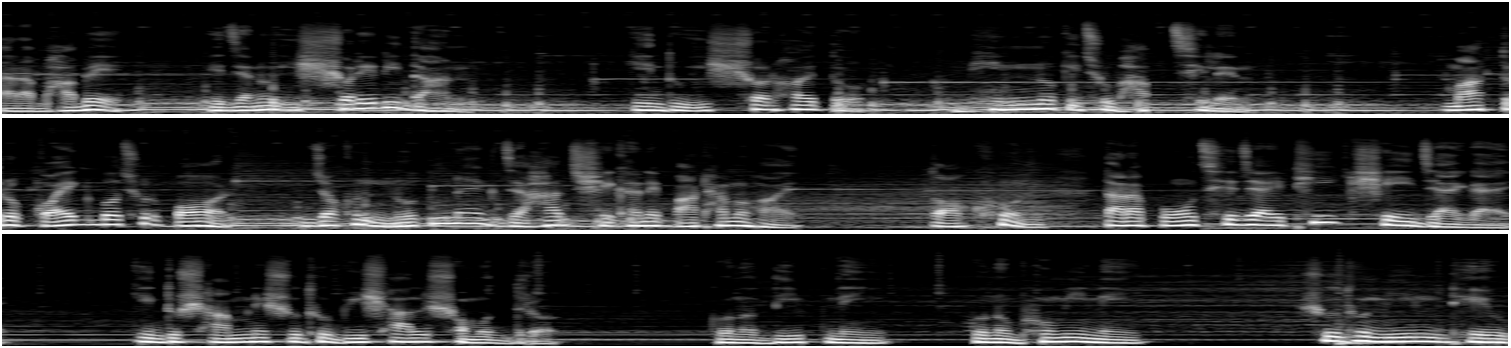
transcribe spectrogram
তারা ভাবে এ যেন ঈশ্বরেরই দান। কিন্তু ঈশ্বর হয়তো ভিন্ন কিছু ভাবছিলেন। মাত্র কয়েক বছর পর যখন নতুন এক জাহাজ সেখানে পাঠানো হয়, তখন তারা পৌঁছে যায় ঠিক সেই জায়গায়। কিন্তু সামনে শুধু বিশাল সমুদ্র। কোনো দ্বীপ নেই, কোনো ভূমি নেই। শুধু নীল ঢেউ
